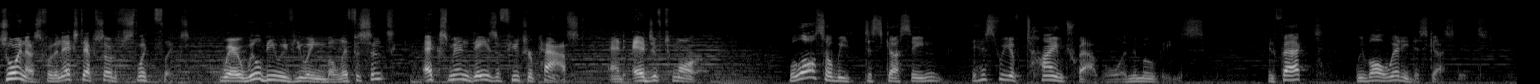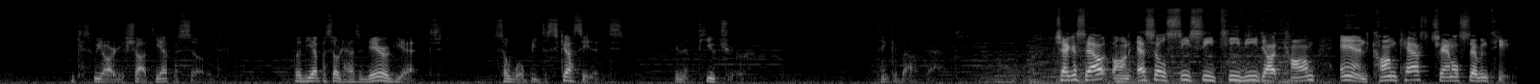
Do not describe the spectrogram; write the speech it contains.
Join us for the next episode of SLICC FLICCS, where we'll be reviewing Maleficent, X Men Days of Future Past, and Edge of Tomorrow. We'll also be discussing the history of time travel in the movies. In fact, we've already discussed it because we already shot the episode. But the episode hasn't aired yet, so we'll be discussing it in the future. Think about that. Check us out on slcctv.com and Comcast Channel 17.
